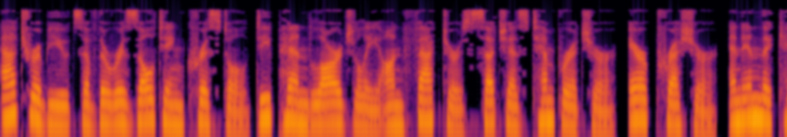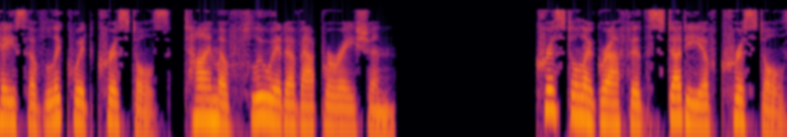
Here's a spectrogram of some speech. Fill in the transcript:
Attributes of the resulting crystal depend largely on factors such as temperature, air pressure, and in the case of liquid crystals, time of fluid evaporation. Crystallographic study of crystals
